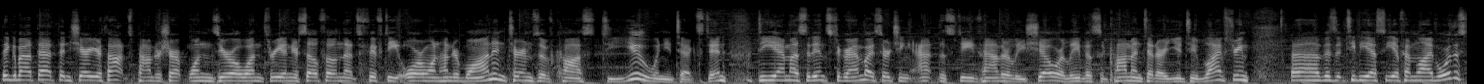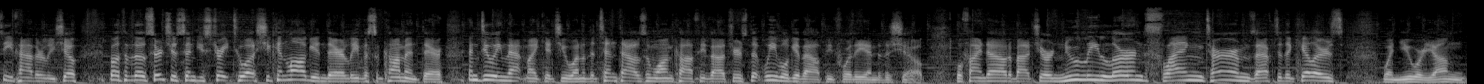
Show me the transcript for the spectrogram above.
Think about that, then share your thoughts. Pounder sharp 1013 on your cell phone. That's 50 or 101 in terms of cost to you when you text in. DM us at Instagram by searching at The Steve Hatherly Show or leave us a comment at our YouTube live stream. Uh, visit TBS EFM Live or The Steve Hatherly Show. Both of those searches send you straight to us. You can log in there, leave us a comment there, and doing that might get you one of the 10,000 won coffee vouchers that we will give out before the end of the show. We'll find out about your newly learned slang terms after the killers when you were young.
